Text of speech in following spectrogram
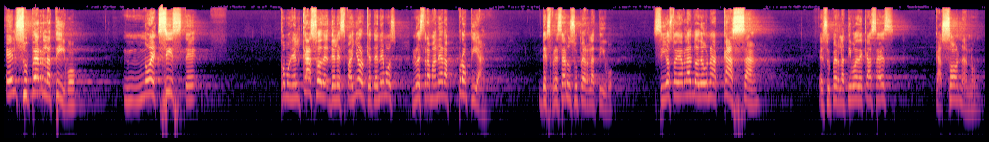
el superlativo no existe como en el caso del español, que tenemos nuestra manera propia de expresar un superlativo. Si yo estoy hablando de una casa, el superlativo de casa es casona, ¿no?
